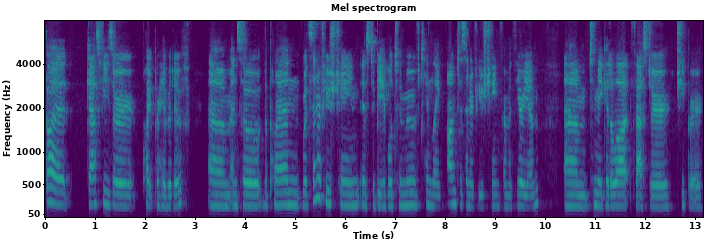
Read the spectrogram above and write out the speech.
But gas fees are quite prohibitive. Um, and so the plan with Centrifuge Chain is to be able to move Tin Lake onto Centrifuge Chain from Ethereum um, to make it a lot faster, cheaper,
